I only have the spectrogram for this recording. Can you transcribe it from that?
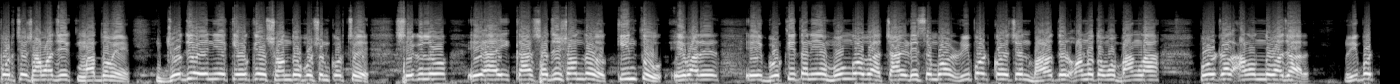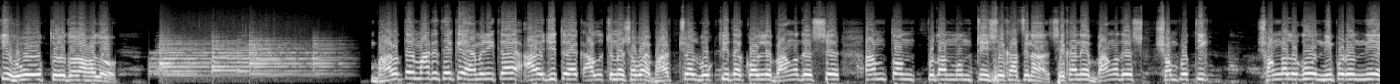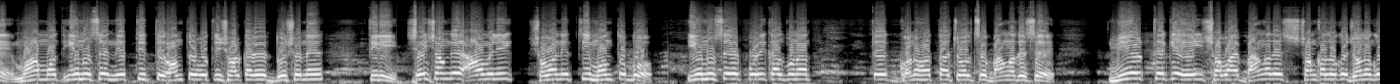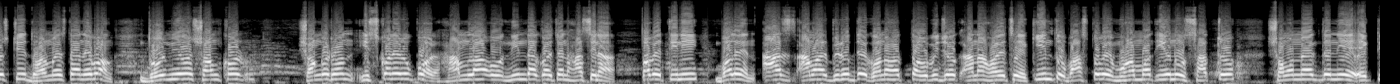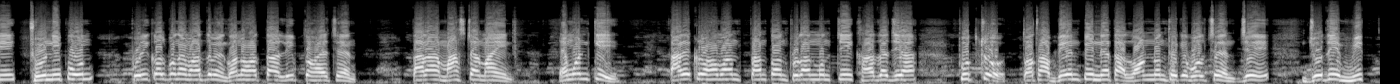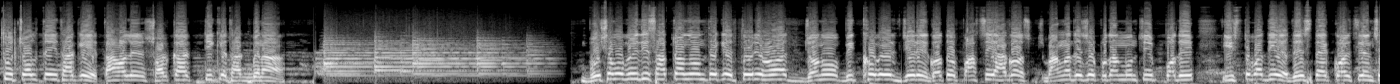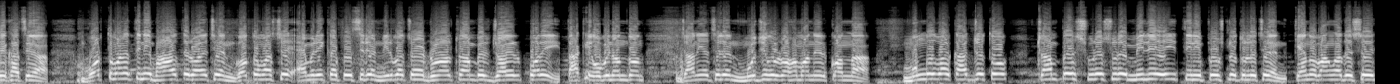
পড়ছে সামাজিক মাধ্যমে। যদিও এ নিয়ে কেউ কেউ সন্দেহ পোষণ করছে। সেগুলো এআই কারসাজি সন্দেহ? কিন্তু এবারের এই বক্তৃতা নিয়ে মঙ্গলবার চার ডিসেম্বর রিপোর্ট করেছেন ভারতের অন্যতম বাংলা পোর্টাল আনন্দবাজার। রিপোর্টটি হুবহুব তুলে ধরা হলো। ভারতের মাটি থেকে আমেরিকায় আয়োজিত এক আলোচনা সভায় ভার্চুয়াল বক্তৃতা করলে বাংলাদেশের প্রাক্তন প্রধানমন্ত্রী শেখ হাসিনা, সেখানে বাংলাদেশ সাম্প্রতিক সংখ্যালঘু নিপীড়ন নিয়ে মোহাম্মদ ইউনুসের নেতৃত্বে অন্তর্বর্তী সরকারের দূষণে তিনি, সেই সঙ্গে আওয়ামী লীগ সভানেত্রী মন্তব্য, ইউনুসের পরিকল্পনাতে গণহত্যা চলছে বাংলাদেশে। নিউ ইয়র্ক থেকে এই সভায় বাংলাদেশ সংখ্যালঘু জনগোষ্ঠী ধর্মস্থান এবং ধর্মীয় সংকট সংগঠন ইসকনের উপর হামলা ও নিন্দা করেছেন হাসিনা। তবে তিনি বলেন, আজ আমার বিরুদ্ধে গণহত্যা অভিযোগ আনা হয়েছে, কিন্তু বাস্তবে মোহাম্মদ ইউনুস ছাত্র সমন্বয়কদের নিয়ে একটি সুনিপুণ পরিকল্পনার মাধ্যমে গণহত্যা লিপ্ত হয়েছেন। তারা মাস্টার মাইন্ড এমনকি তারেক রহমান প্রান্তন প্রধানমন্ত্রী খালেদা জিয়া পুত্র তথা বিএনপির নেতা লন্ডন থেকে বলছেন যে, যদি মৃত্যু চলতেই থাকে, তাহলে সরকার টিকে থাকবে না। বৈষম্য বিরোধী ছাত্র আন্দোলন থেকে তৈরি হওয়া জনবিক্ষোভের জেরে গত পাঁচই আগস্ট বাংলাদেশের প্রধানমন্ত্রী পদে ইস্তফা দিয়ে দেশ ত্যাগ করেছিলেন শেখ হাসিনা। বর্তমানে তিনি ভারতে রয়েছেন। গত মাসে আমেরিকার প্রেসিডেন্ট নির্বাচনে ডোনাল্ড ট্রাম্পের জয়ের পরেই তাকে অভিনন্দন জানিয়েছিলেন মুজিবুর রহমানের কন্যা। মঙ্গলবার কার্যত ট্রাম্পের সুরে সুরে মিলিয়েই তিনি প্রশ্ন তুলেছেন, কেন বাংলাদেশে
